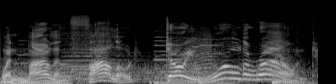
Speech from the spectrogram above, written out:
When Marlin followed, Dory whirled around.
